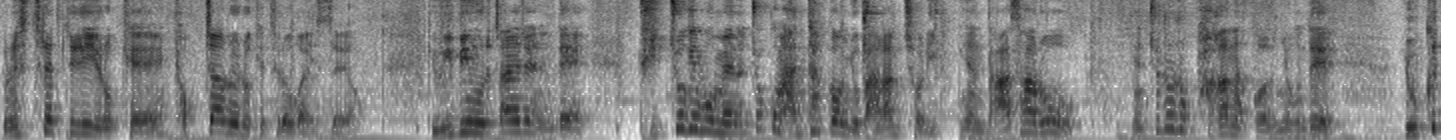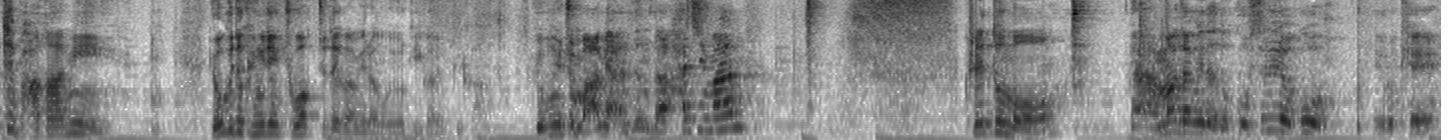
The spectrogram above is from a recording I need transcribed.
이런 스트랩들이 이렇게 격자로 이렇게 들어가 있어요. 위빙으로 짜여져 있는데 뒤쪽에 보면은 조금 안타까운 요 마감 처리. 그냥 나사로 그냥 쭈르륵 박아놨거든요. 근데 요 끝에 마감이 여기도 굉장히 조악주대감이라고 여기가 여기가. 요 부분이 좀 마음에 안 든다. 하지만 그래도 뭐 야, 앞마당에다 놓고 쓰려고 이렇게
